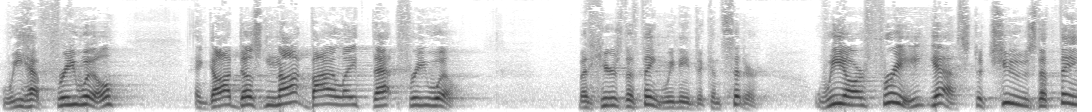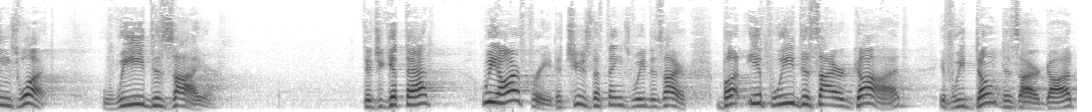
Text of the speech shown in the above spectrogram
we have free will and God does not violate that free will. But here's the thing we need to consider. We are free, yes, to choose the things what? We desire. Did you get that? We are free to choose the things we desire. But if we desire God, if we don't desire God,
